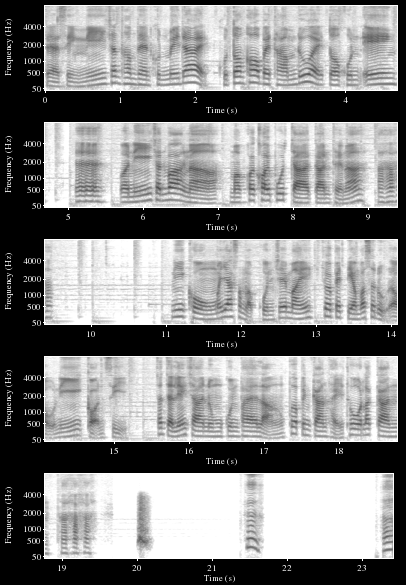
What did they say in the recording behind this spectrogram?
แต่สิ่งนี้ฉันทำแทนคุณไม่ได้ คุณต้องเข้าไปทำด้วยตัวคุณเองวันนี้ฉันว่างนะมาค่อยๆพูดจากันเถอะนะฮ่าฮ่า นี่คงไม่ยากสำหรับคุณใช่ไหม ช่วยไปเตรียมวัสดุเหล่านี้ก่อนสิ ฉันจะเลี้ยงชานมคุณภายหลังเพื่อเป็นการไถ่โทษละกัน ฮ่าฮ่าฮ่าฮึฮ่า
